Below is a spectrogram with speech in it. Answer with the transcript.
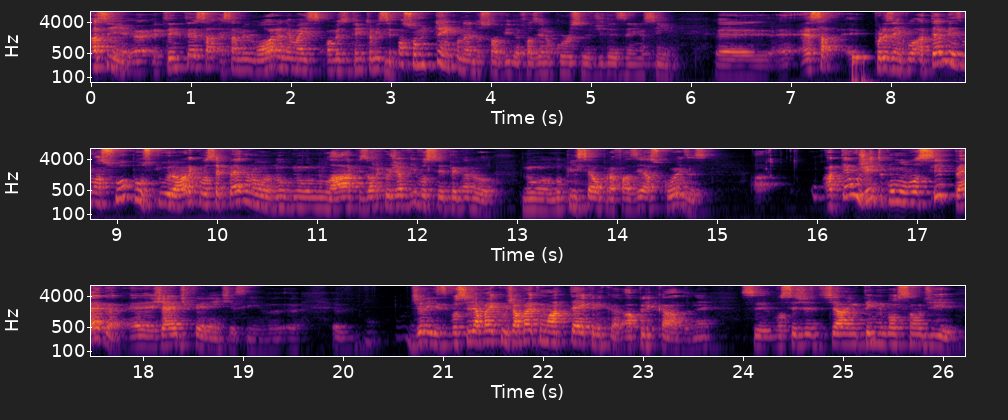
Assim, é, tem que ter essa, essa memória, né? Mas ao mesmo tempo também você passou muito tempo, né, da sua vida fazendo curso de desenho, assim. É, essa, por exemplo, até mesmo a sua postura, a hora que você pega no, no, no lápis, a hora que eu já vi você pegando no, no pincel para fazer as coisas, até o jeito como você pega é, já é diferente, assim. É, você já vai, já vai com uma técnica aplicada, né? Você, você já, já tem noção de,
